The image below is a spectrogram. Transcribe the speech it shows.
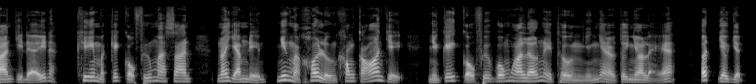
và anh chị để ý nè, khi mà cái cổ phiếu Masan nó giảm điểm nhưng mà khối lượng không có anh chị. Những cái cổ phiếu vốn hóa lớn này thường những nhà đầu tư nhỏ lẻ, ít giao dịch,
